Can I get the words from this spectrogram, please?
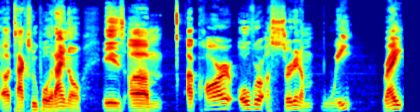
uh, tax loophole that I know is um a car over a certain weight right?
